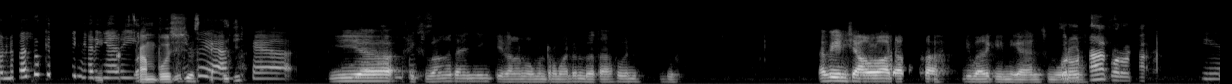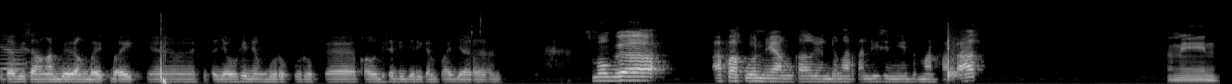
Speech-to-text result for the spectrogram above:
Tahun depan tuh kita nyari-nyari Kampus. gitu ya. Kayak Iya, Iya, fix banget anjing. Kehilangan momen Ramadan 2 tahun. Aduh. Tapi insya Allah ada apa di balik ini kan semua. Corona, corona. iya. Kita bisa ngambil yang baik-baiknya, kita jauhin yang buruk-buruknya, kalau bisa dijadikan pelajaran. Semoga apa pun yang kalian dengarkan di sini bermanfaat. Amin.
